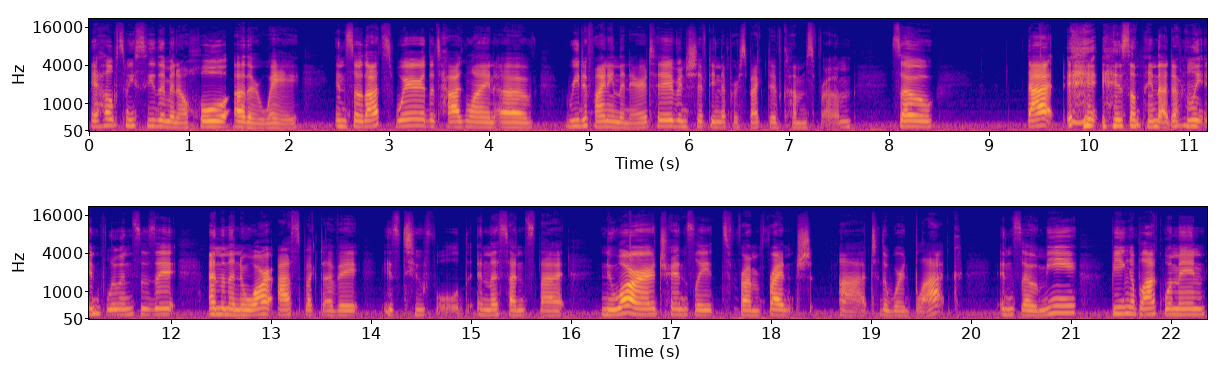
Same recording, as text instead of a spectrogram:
it helps me see them in a whole other way. And so that's where the tagline of redefining the narrative and shifting the perspective comes from. So that is something that definitely influences it. And then the noir aspect of it is twofold in the sense that noir translates from French uh, to the word black. And so, me being a black woman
